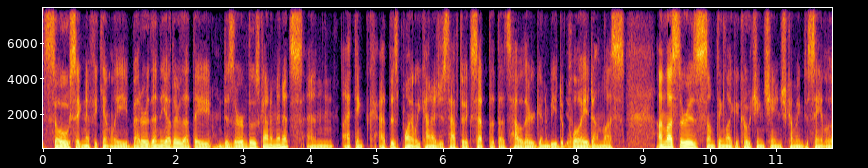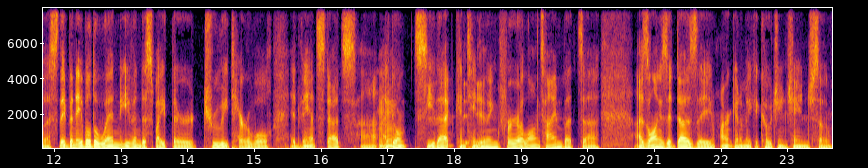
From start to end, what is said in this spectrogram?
so significantly better than the other that they deserve those kind of minutes. And I think at this point we kind of just have to accept that that's how they're going to be deployed, unless unless there is something like a coaching change coming to St. Louis. They've been able to win even despite their truly terrible advanced stats. Uh, mm-hmm. I don't see that continuing yeah. for a long time, but. Uh, as long as it does, they aren't going to make a coaching change. So,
